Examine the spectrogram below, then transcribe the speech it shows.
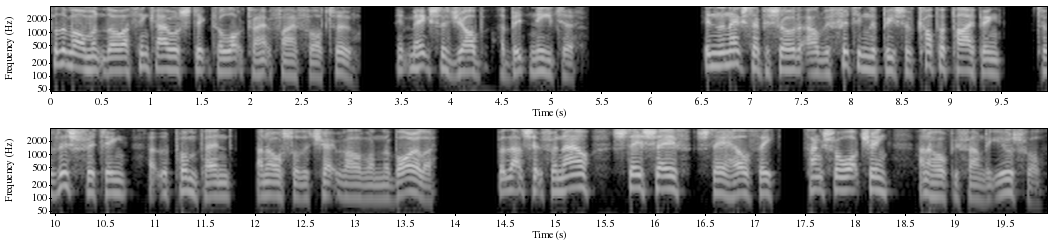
For the moment, though, I think I will stick to Loctite 542. It makes the job a bit neater. In the next episode, I'll be fitting the piece of copper piping to this fitting at the pump end and also the check valve on the boiler, but that's it for now. Stay safe, stay healthy. Thanks for watching, and I hope you found it useful.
